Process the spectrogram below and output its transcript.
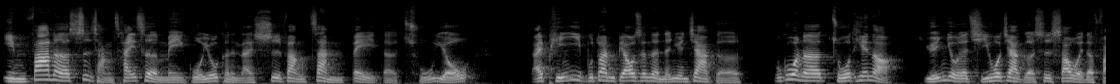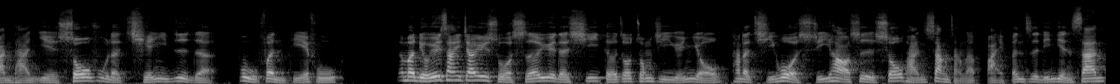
引发呢市场猜测，美国有可能来释放战备的储油，来平抑不断飙升的能源价格。不过呢，昨天呢、哦，原油的期货价格是稍微的反弹，也收复了前一日的部分跌幅。那么纽约商业交易所十二月的西德州中级原油，它的期货十一号是收盘上涨了百分之零点三。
